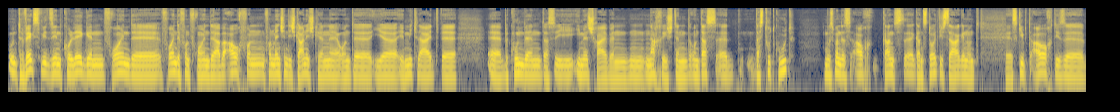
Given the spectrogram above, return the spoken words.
äh, unterwegs sind, Kollegen, Freunde, Freunde von Freunden, aber auch von, von Menschen, die ich gar nicht kenne und äh, ihr, ihr Mitleid äh, äh, bekunden, dass sie E-Mails schreiben, Nachrichten und das, äh, das tut gut, muss man das auch ganz, äh, ganz deutlich sagen und es gibt auch diese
